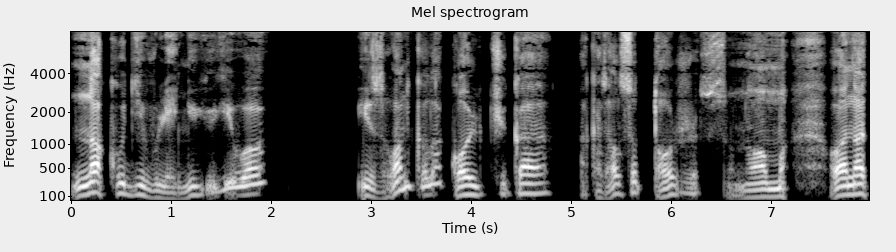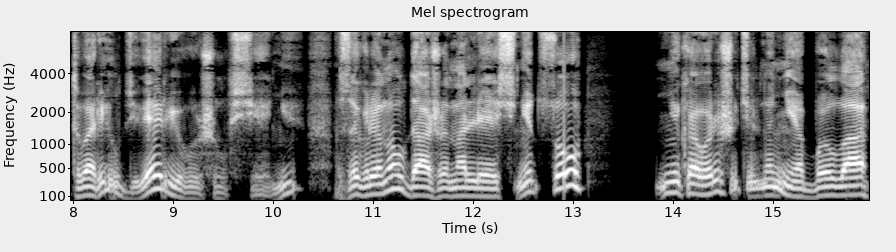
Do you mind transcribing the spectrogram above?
но, к удивлению его, и звон колокольчика оказался тоже сном. Он отворил дверь и вышел в сени, заглянул даже на лестницу. Никого решительно не было.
